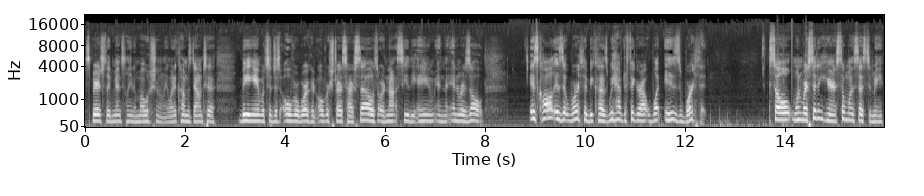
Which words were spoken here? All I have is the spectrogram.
spiritually, mentally, and emotionally, when it comes down to being able to just overwork and overstress ourselves or not see the aim and the end result, it's called Is It Worth It? because we have to figure out what is worth it. So when we're sitting here and someone says to me,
